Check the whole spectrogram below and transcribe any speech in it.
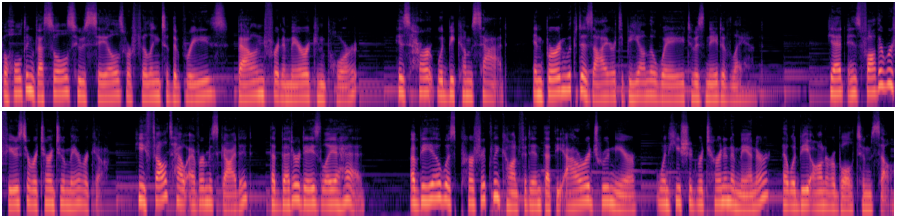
beholding vessels whose sails were filling to the breeze, bound for an American port, his heart would become sad and burn with desire to be on the way to his native land. Yet his father refused to return to America. He felt, however misguided, that better days lay ahead Abia was perfectly confident that the hour drew near when he should return in a manner that would be honorable to himself.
